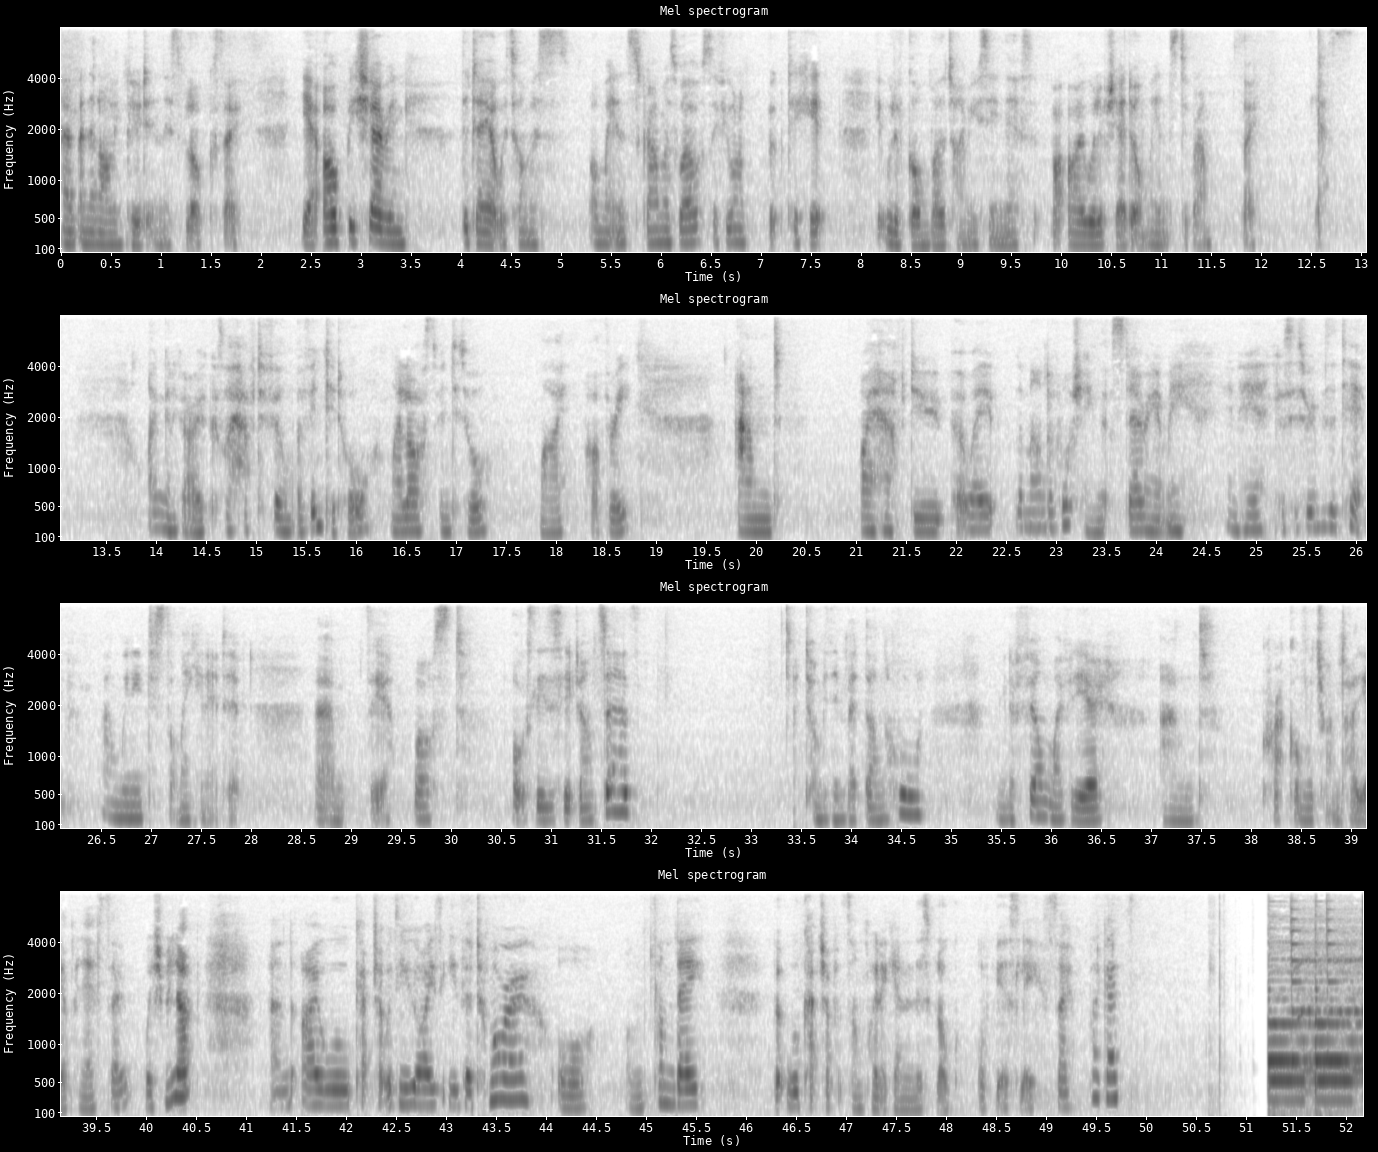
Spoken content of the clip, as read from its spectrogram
Um, and then I'll include it in this vlog. So yeah I'll be sharing the day out with Thomas on my Instagram as well. So if you want to book ticket it would have gone by the time you've seen this but I will have shared it on my Instagram. So yes. I'm gonna go because I have to film a Vinted haul my last Vinted haul my part three. And I have to put away the amount of washing that's staring at me in here because this room is a tip and we need to stop making it a tip. Um, so yeah, whilst Oxley's asleep downstairs, Tommy's in bed down the hall, I'm going to film my video and crack on with trying to tidy up in here. So wish me luck and I will catch up with you guys either tomorrow or on Sunday but we'll catch up at some point again in this vlog obviously so bye guys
